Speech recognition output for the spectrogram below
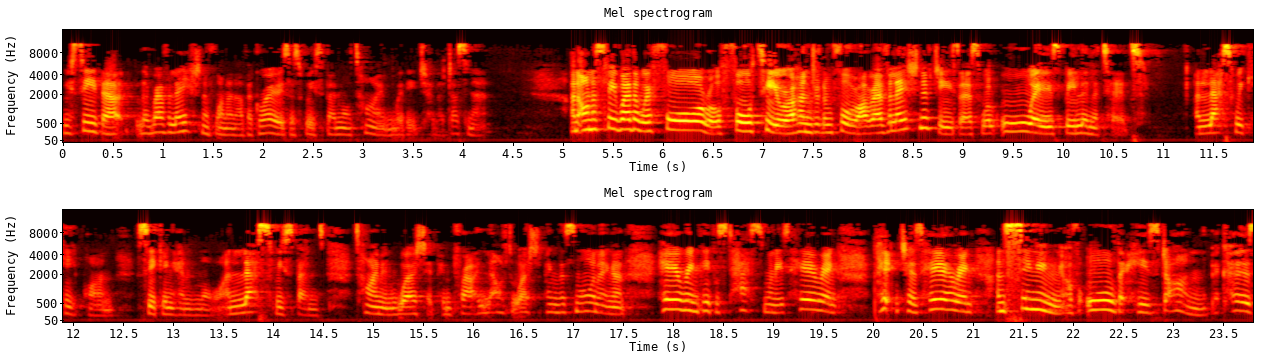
we see that the revelation of one another grows as we spend more time with each other, doesn't it? And honestly, whether we're four or 40 or 104, our revelation of Jesus will always be limited unless we keep on seeking him more, unless we spend time in worship, in prayer. I loved worshipping this morning and hearing people's testimonies, hearing pictures, hearing and singing of all that he's done because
